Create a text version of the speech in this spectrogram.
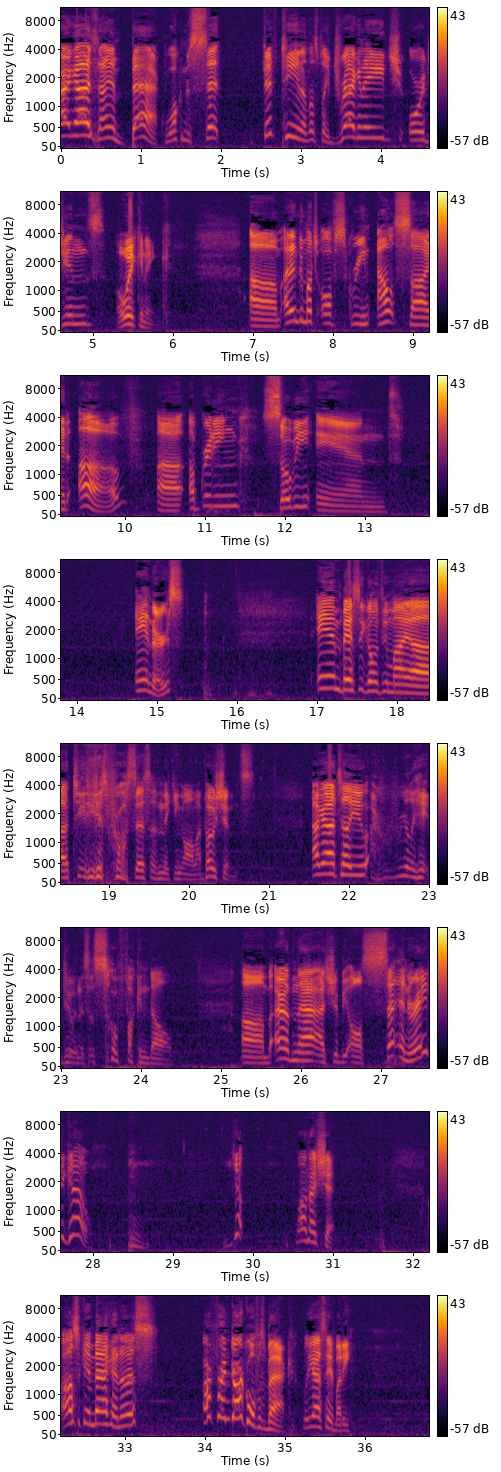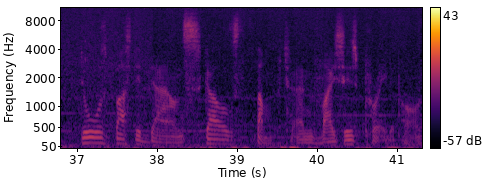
Alright guys, and I am back. Welcome to set 15 of Let's Play Dragon Age Origins Awakening. Um, I didn't do much off-screen outside of uh, upgrading Sobi and Anders, and basically going through my uh, tedious process of making all my potions. I gotta tell you, I really hate doing this. It's so fucking dull. Um, but other than that, I should be all set and ready to go. A lot of nice shit. I also came back and I noticed our friend Darkwolf is back. What do you gotta say, buddy? Doors busted down, skulls thumped, and vices preyed upon.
